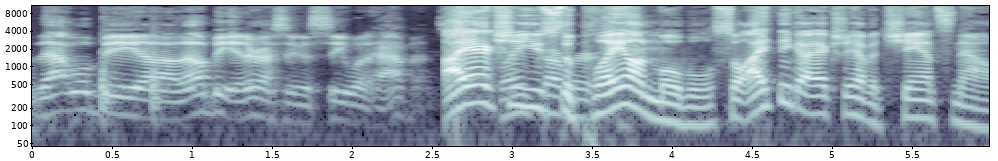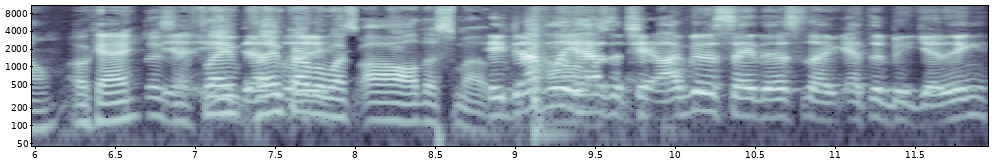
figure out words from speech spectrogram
that will be uh, that'll be interesting to see what happens. I actually Flame used cover- to play on mobile, so I think I actually have a chance now. Okay. Listen, Yeah, flame, flame carver wants all the smoke He definitely All has a chance. I'm going to say this like at the beginning.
